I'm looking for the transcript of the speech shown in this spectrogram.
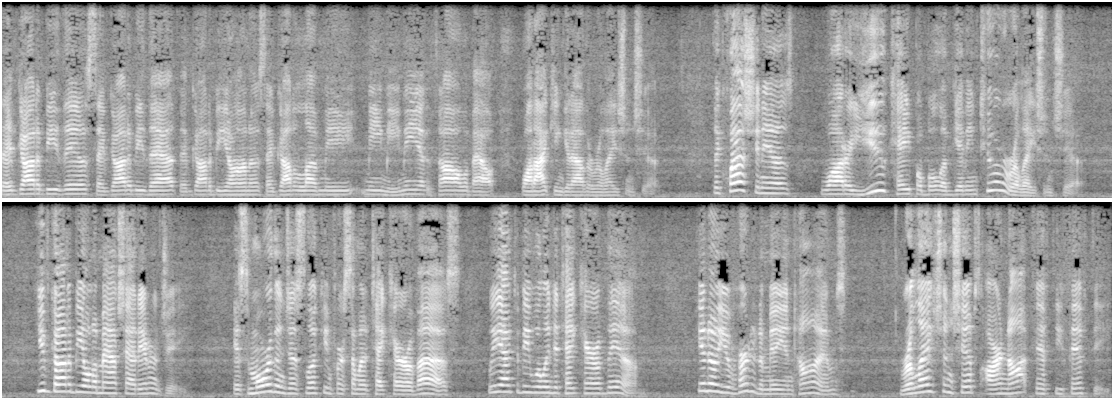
They've got to be this, they've got to be that, they've got to be honest, they've got to love me, me, me, me. It's all about what I can get out of the relationship. The question is, What are you capable of giving to a relationship? You've got to be able to match that energy. It's more than just looking for someone to take care of us. We have to be willing to take care of them. You know, you've heard it a million times. Relationships are not 50 50.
